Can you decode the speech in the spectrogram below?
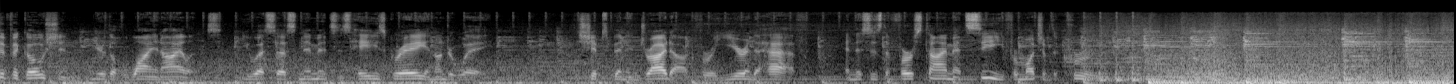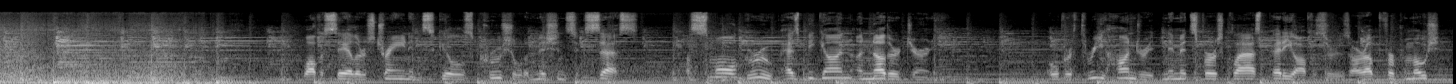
Pacific Ocean, near the Hawaiian Islands, USS Nimitz is haze gray and underway. The ship's been in dry dock for a year and a half, and this is the first time at sea for much of the crew. While the sailors train in skills crucial to mission success, a small group has begun another journey. Over 300 Nimitz First Class Petty Officers are up for promotion.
